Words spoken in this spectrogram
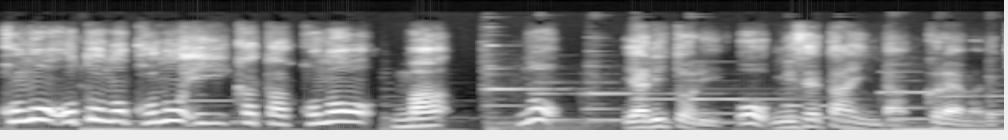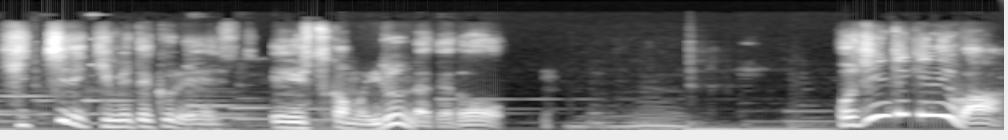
この音のこの言い方この間のやり取りを見せたいんだくらいまできっちり決めてくる演出家もいるんだけどうん個人的には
